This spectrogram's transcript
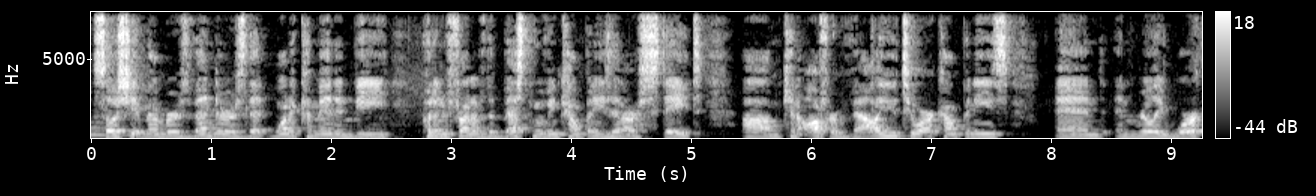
associate members, vendors that want to come in and be put in front of the best moving companies in our state, um, can offer value to our companies, and and really work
